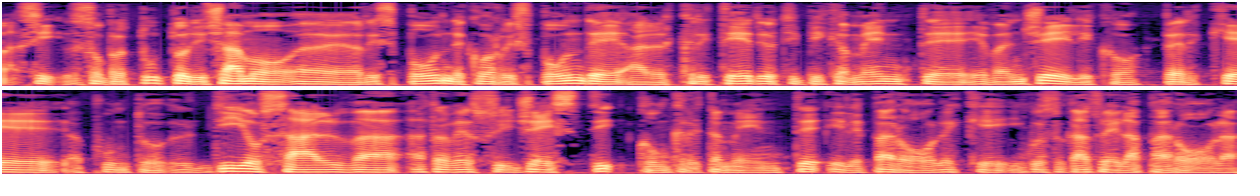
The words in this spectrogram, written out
Ma sì, soprattutto diciamo, eh, risponde, corrisponde al criterio tipicamente evangelico, perché appunto Dio salva attraverso i gesti concretamente e le parole, che in questo caso è la parola.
